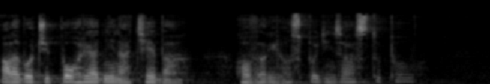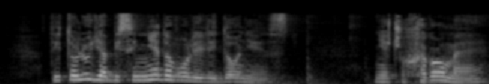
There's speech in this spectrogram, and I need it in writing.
alebo či pohľadne na teba, hovorí hospodin zástupov. Títo ľudia by si nedovolili doniesť niečo chromé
